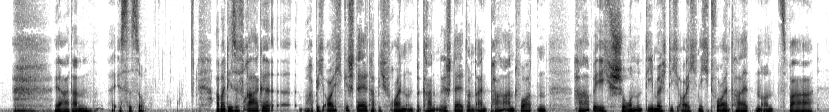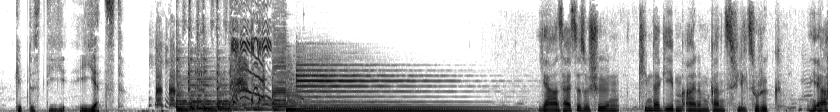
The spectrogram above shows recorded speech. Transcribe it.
ja, dann ist es so. Aber diese Frage äh, habe ich euch gestellt, habe ich Freunden und Bekannten gestellt und ein paar Antworten habe ich schon und die möchte ich euch nicht vorenthalten und zwar gibt es die jetzt. Ja, es heißt ja so schön, Kinder geben einem ganz viel zurück. Ja,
